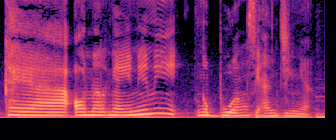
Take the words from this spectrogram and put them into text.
kayak ownernya ini nih ngebuang si anjingnya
